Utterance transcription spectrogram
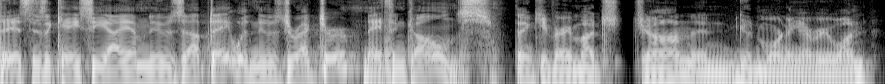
This is a KCIM News Update with News Director Nathan Konz. Thank you very much, John, and good morning, everyone.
